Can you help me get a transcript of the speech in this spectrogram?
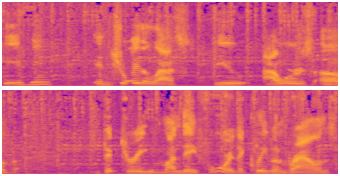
evening. Enjoy the last few hours of victory Monday for the Cleveland Browns,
